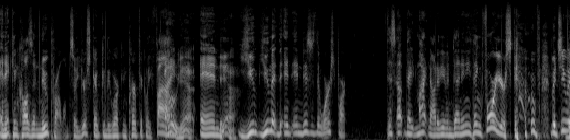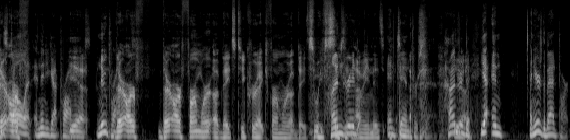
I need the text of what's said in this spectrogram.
And it can cause a new problem. So your scope can be working perfectly oh, fine Oh yeah. and Yeah. you you may, and, and this is the worst part this update might not have even done anything for your scope but you There install are- it and then you got problems Yeah. new problems There are there are firmware updates to correct firmware updates. We've seen. it. Hundred I mean, it's and 10% 100 Yeah. yeah and and here's the bad part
